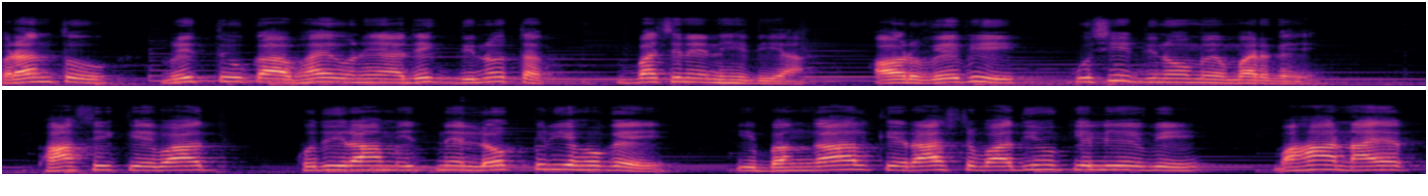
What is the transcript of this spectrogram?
परंतु मृत्यु का भय उन्हें अधिक दिनों तक बचने नहीं दिया और वे भी कुछ ही दिनों में मर गए। फांसी के बाद खुदीराम इतने लोकप्रिय हो गए कि बंगाल के राष्ट्रवादियों के लिए वे महानायक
